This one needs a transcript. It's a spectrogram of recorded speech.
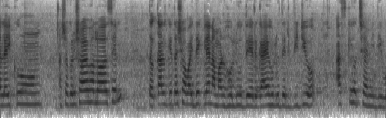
আলাইকুম। আশা করি সবাই ভালো আছেন। তো কালকে তো সবাই দেখলেন আমার হলুদের, গায়ে হলুদের ভিডিও। আজকে হচ্ছে আমি দিব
